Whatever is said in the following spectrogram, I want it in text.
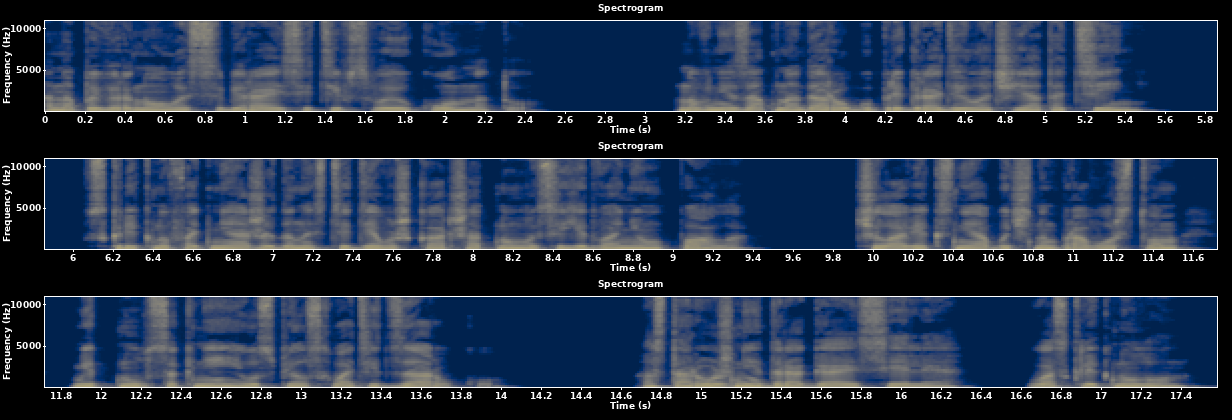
она повернулась, собираясь идти в свою комнату но внезапно дорогу преградила чья-то тень. Вскрикнув от неожиданности, девушка отшатнулась и едва не упала. Человек с необычным проворством метнулся к ней и успел схватить за руку. «Осторожней, дорогая Селия», — воскликнул он.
